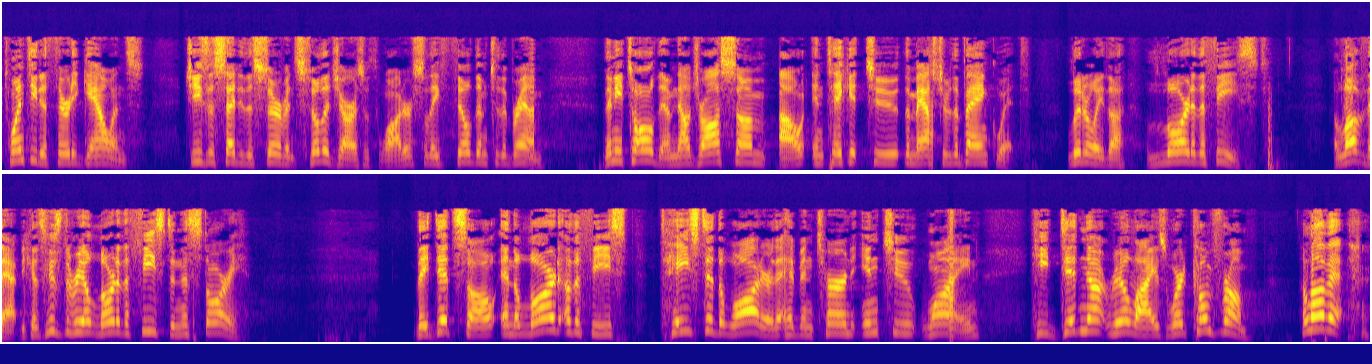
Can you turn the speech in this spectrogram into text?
20 to 30 gallons. Jesus said to the servants, Fill the jars with water. So they filled them to the brim. Then he told them, Now draw some out and take it to the master of the banquet. Literally, the Lord of the feast. I love that because who's the real Lord of the feast in this story? They did so, and the Lord of the feast tasted the water that had been turned into wine, he did not realize where it come from. I love it.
